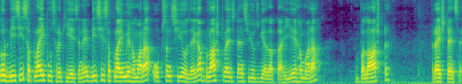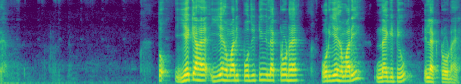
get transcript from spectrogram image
तो डीसी सप्लाई पूछ रखी है इसने। डीसी सप्लाई में हमारा ऑप्शन सी हो जाएगा। ब्लास्ट रेजिस्टेंस यूज़ किया जाता है। ये हमारा ब्लास्ट रेजिस्टेंस है। तो ये क्या है? ये हमारी पॉजिटिव इलेक्ट्रोड है और ये हमारी नेगेटिव इलेक्ट्रोड है।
